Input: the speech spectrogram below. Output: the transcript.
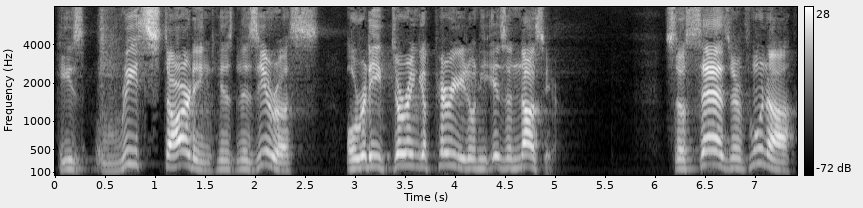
he's restarting his Nazirus already during a period when he is a Nazir. So says Rav Huna,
